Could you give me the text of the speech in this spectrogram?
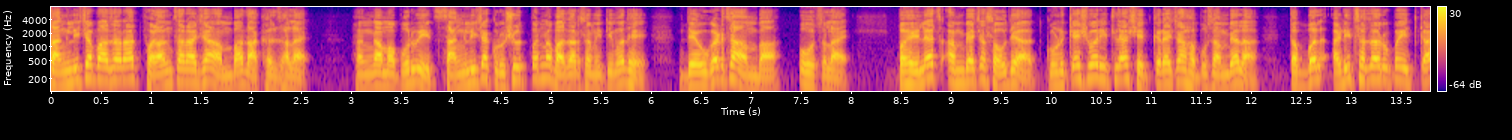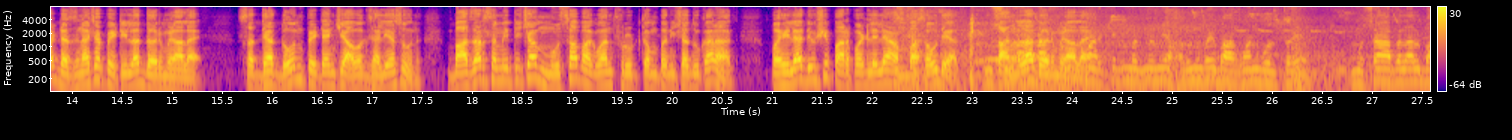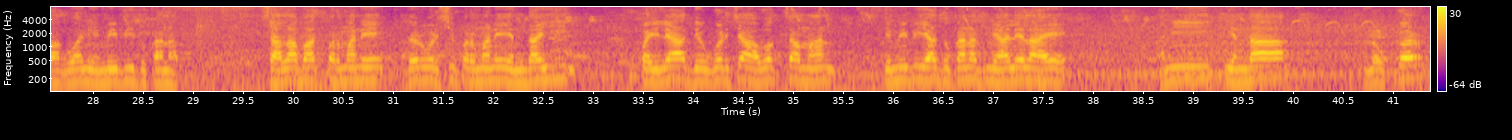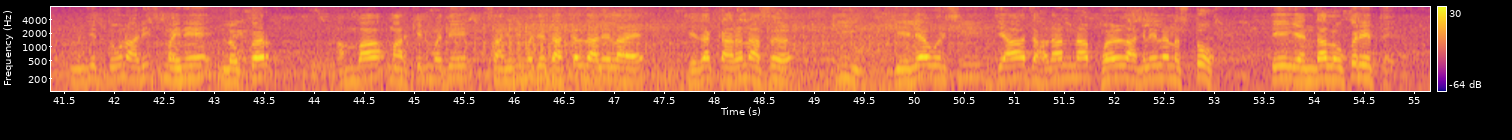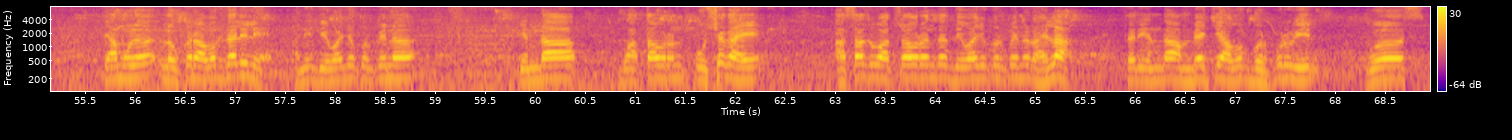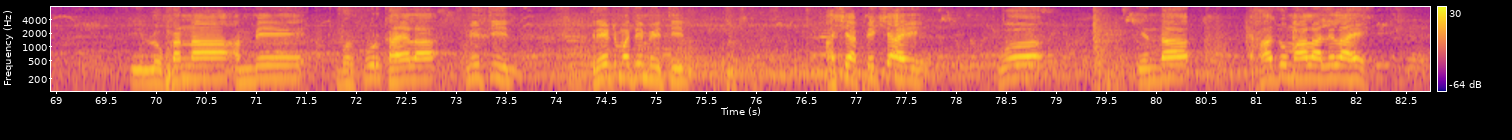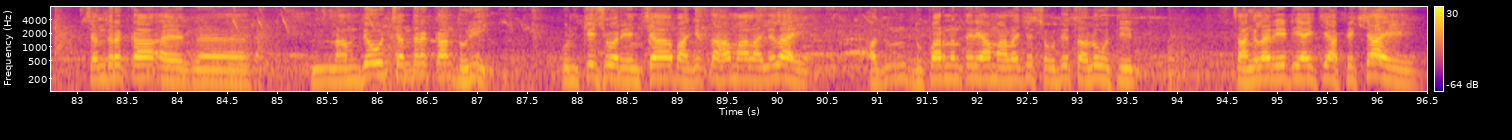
सांगलीच्या बाजारात फळांचा राजा आंबा दाखल झालाय. हंगामापूर्वीच सांगलीच्या कृषी उत्पन्न बाजार समितीमध्ये देवगडचा आंबा पोहोचलाय. पहिल्याच आंब्याच्या सौद्यात कुणकेश्वर इथल्या शेतकऱ्याच्या हापूस आंब्याला तब्बल अडीच हजार रुपये इतका डझनाच्या पेटीला दर मिळालाय. सध्या दोन पेट्यांची आवक झाली असून बाजार समितीच्या मुसा भागवान फ्रूट कंपनीच्या दुकानात पहिल्या दिवशी पार पडलेल्या आंबा सौद्यात चांगला दर मिळालाय. मार्केटमधनं मी हरुणभाई भागवान बोलतोय. मुसा अबलाल भागवान एम ए बी दुकानात. सालाबादप्रमाणे दरवर्षीप्रमाणे यंदाही पहिल्या देवगडच्या आवकचा मान एम ए बी या दुकानात मिळालेला आहे. आणि यंदा लवकर म्हणजे दोन अडीच महिने लवकर आंबा मार्केटमध्ये सांगलीमध्ये दाखल झालेला आहे. ह्याचं कारण असं की गेल्या वर्षी ज्या झाडांना फळ लागलेलं नसतो ते यंदा लवकर येतं आहे त्यामुळं लवकर आवक झालेली आहे. आणि देवाच्या कृपेनं यंदा वातावरण पोषक आहे. असाच वातावरण जर देवाच्या कृपेनं राहिला तर यंदा आंब्याची आवक भरपूर होईल व लोकांना आंबे भरपूर खायला मिळतील रेटमध्ये मिळतील अशी अपेक्षा आहे. व यंदा हा जो माल आलेला आहे चंद्रका नामदेव चंद्रकांत धुरी कुणकेश्वर यांच्या बागेतला हा माल आलेला आहे. अजून दुपारनंतर या मालाचे सौदे चालू होतील. चांगला रेट यायची अपेक्षा आहे.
